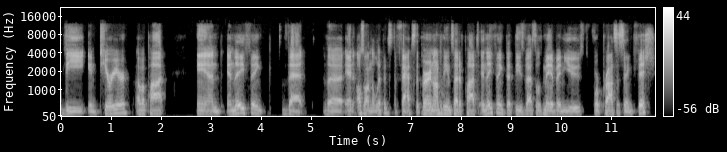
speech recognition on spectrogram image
the interior of a pot, and and they think that the and also on the lipids, the fats that burn onto the inside of pots, and they think that these vessels may have been used for processing fish,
